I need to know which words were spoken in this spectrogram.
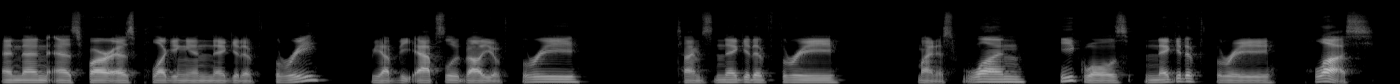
And then as far as plugging in negative 3, we have the absolute value of 3 times negative 3 minus 1 equals negative 3 plus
